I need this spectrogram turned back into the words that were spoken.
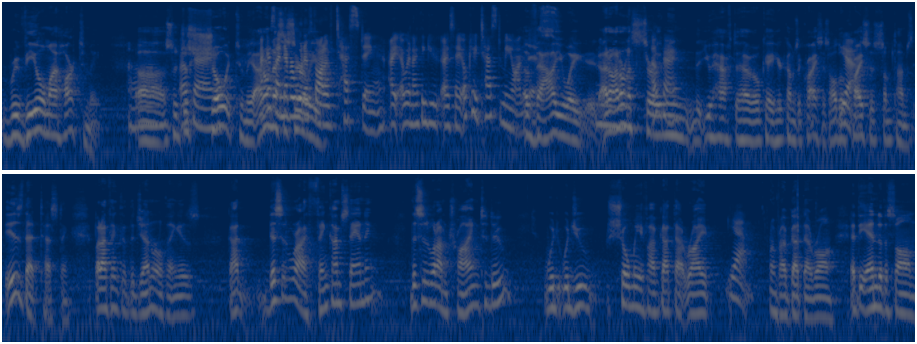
reveal my heart to me. uh, so just Oh, okay. show it to me. I, i, guess i never would have thought of testing i when i think you i say okay test me on this evaluate it. I don't. I don't necessarily Okay. mean that you have to have. Okay, here comes a crisis. Although Yeah. crisis sometimes is that testing, but I think that the general thing is, God, this is where I think I'm standing. This is what I'm trying to do. Would Would you show me if I've got that right yeah if I've got that wrong. At the end of the psalm,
